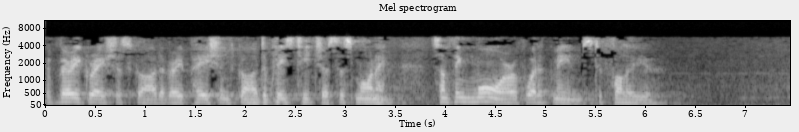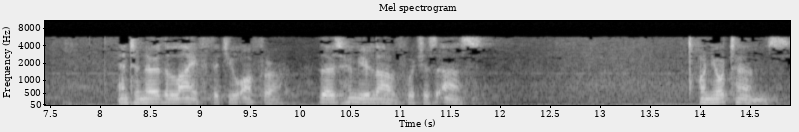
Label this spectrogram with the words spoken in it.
a very gracious God, a very patient God, to please teach us this morning something more of what it means to follow you. And to know the life that you offer those whom you love, which is us, on your terms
